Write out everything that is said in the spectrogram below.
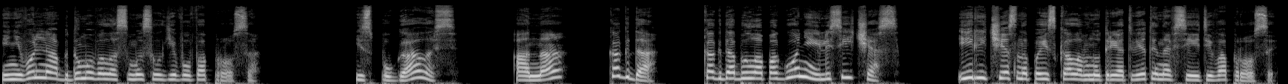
и невольно обдумывала смысл его вопроса. Испугалась? Она? Когда? Когда была погоня или сейчас? Ири честно поискала внутри ответы на все эти вопросы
